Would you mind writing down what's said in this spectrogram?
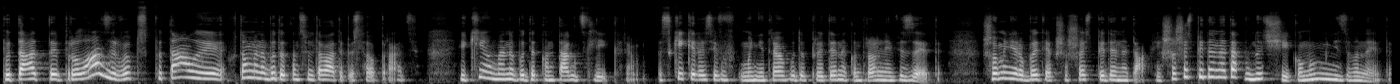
питати про лазер, ви б спитали, хто мене буде консультувати після операції, який у мене буде контакт з лікарем, скільки разів мені треба буде пройти на контрольні візити, що мені робити, якщо щось піде не так. Якщо щось піде не так вночі, кому мені дзвонити?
